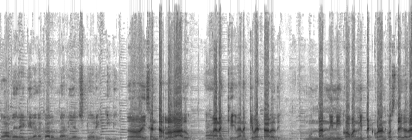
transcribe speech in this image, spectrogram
సో ఆ వెరైటీ వెనకాలన్న రియల్ స్టోరీ ఇది. ఈ సెంటర్లో కాదు. వెనక్కి వెనక్కి పెట్టాలి అది ముందు అన్ని నీకు అవన్నీ పెట్టుకోవడానికి వస్తాయి కదా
